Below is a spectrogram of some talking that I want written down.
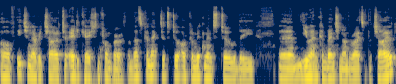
of each and every child to education from birth. And that's connected to our commitment to the um, UN Convention on the Rights of the Child.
